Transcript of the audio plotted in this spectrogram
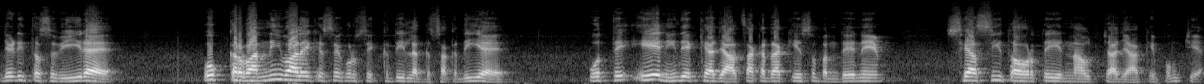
ਜਿਹੜੀ ਤਸਵੀਰ ਹੈ, ਉਹ ਕੁਰਬਾਨੀ ਵਾਲੇ ਕਿਸੇ ਗੁਰਸਿੱਖ ਦੀ ਲੱਗ ਸਕਦੀ ਹੈ। ਉੱਥੇ ਇਹ ਨਹੀਂ ਦੇਖਿਆ ਜਾ ਸਕਦਾ ਕਿ ਇਸ ਬੰਦੇ ਨੇ ਸਿਆਸੀ ਤੌਰ ਤੇ ਇੰਨਾ ਉੱਚਾ ਜਾ ਕੇ ਪਹੁੰਚਿਆ।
